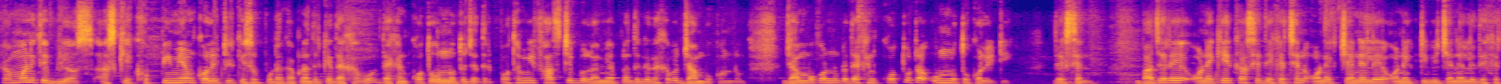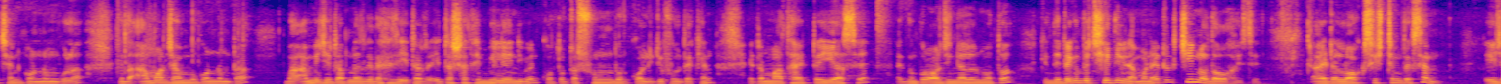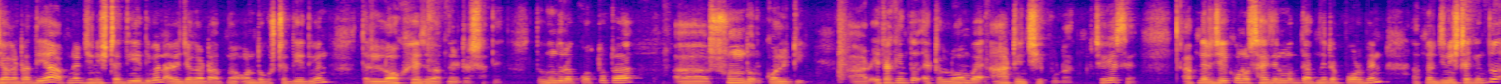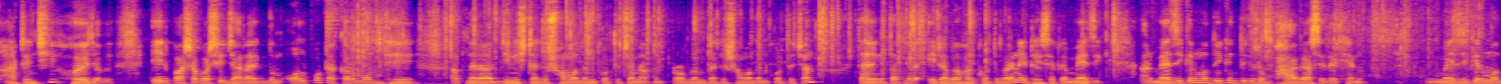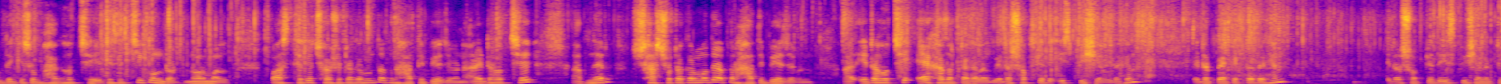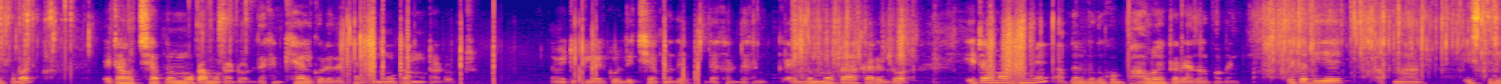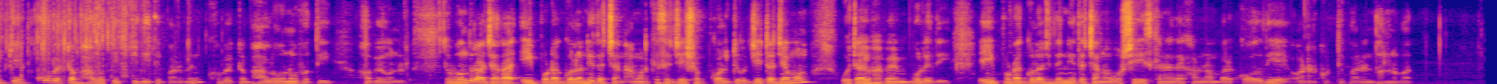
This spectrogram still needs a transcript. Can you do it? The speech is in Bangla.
সম্মানিত বিয়স আজকে খুব প্রিমিয়াম কোয়ালিটির কিছু প্রোডাক্ট আপনাদেরকে দেখাবো। দেখেন কত উন্নত জাতের। প্রথমেই ফার্স্টে বলে আমি আপনাদেরকে দেখাবো জাম্বো কন্ডম জাম্বো কন্ডমটা দেখেন কতটা উন্নত কোয়ালিটি দেখছেন? বাজারে অনেকের কাছে দেখেছেন, অনেক চ্যানেলে অনেক টিভি চ্যানেলে দেখেছেন কন্ডমগুলা। কিন্তু আমার জাম্বো কন্ডমটা বা আমি যেটা আপনাদেরকে দেখাচ্ছি, এটার এটার সাথে মিলিয়ে নেবেন কতটা সুন্দর কোয়ালিটিফুল দেখেন। এটার মাথায় একটা ই আছে, একদম পুরো অরিজিনালের মতো। কিন্তু এটা কিন্তু ছিদ্রি না মানে এটার চিহ্ন দেওয়া হয়েছে। আর এটা লক সিস্টেম দেখছেন? এই জায়গাটা দিয়ে আপনার জিনিসটা দিয়ে দিবেন আর এই জায়গাটা আপনার অন্তকোষটা দিয়ে দিবেন, তাহলে লক হয়ে যাবে আপনার এটার সাথে। তো বন্ধুরা, কতটা সুন্দর কোয়ালিটি আর এটা কিন্তু একটা লম্বায় আট ইঞ্চি প্রোডাক্ট ঠিক আছে? আপনার যে কোনো সাইজের মধ্যে আপনি এটা পরবেন, আপনার জিনিসটা কিন্তু আট ইঞ্চি হয়ে যাবে। এর পাশাপাশি যারা একদম অল্প টাকার মধ্যে আপনারা জিনিসটাকে সমাধান করতে চান, আপনার প্রবলেমটাকে সমাধান করতে চান, তাহলে কিন্তু আপনারা এটা ব্যবহার করতে পারেন। এটা হচ্ছে একটা ম্যাজিক আর ম্যাজিকের মধ্যে কিন্তু কিছু ভাগ আছে, দেখেন। ম্যাজিকের মধ্যে কিছু ভাগ হচ্ছে, এটা হচ্ছে চিকন ডট নর্মাল পাঁচ থেকে ছয়শো টাকার মধ্যে আপনার হাতে পেয়ে যাবেন। আর এটা হচ্ছে আপনার সাতশো টাকার মধ্যে আপনার হাতে পেয়ে যাবেন। আর এটা হচ্ছে এক হাজার টাকা লাগবে। এটা সবচেয়ে স্পেশাল দেখেন। এটার প্যাকেটটা দেখেন। এটা সবচেয়ে স্পেশাল একটি প্রোডাক্ট এটা হচ্ছে আপনার মোটা মোটা ডট দেখেন, খেয়াল করে দেখেন, মোটা মোটা ডট আমি একটু ক্লিয়ার করে দিচ্ছি আপনাদের। দেখার, দেখেন, একদম মোটা আকারের ডট এটার মাধ্যমে আপনারা কিন্তু খুব ভালো একটা রেজাল্ট পাবেন। এটা দিয়ে আপনার স্ত্রীকে খুব একটা ভালো তৃপ্তি দিতে পারবেন, খুব একটা ভালো অনুভূতি হবে ওনার। তো বন্ধুরা, যারা এই প্রোডাক্টগুলো নিতে চান, আমার কাছে যেসব কোয়ালিটি যেটা যেমন, ওইটা ওইভাবে আমি বলে দিই। এই প্রোডাক্টগুলো যদি নিতে চান, অবশ্যই স্ক্রিনে দেখার নাম্বার কল দিয়ে অর্ডার করতে পারেন। ধন্যবাদ।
